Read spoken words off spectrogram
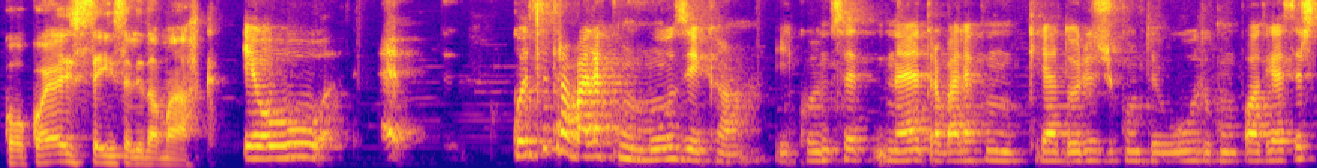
Qual, qual é a essência ali da marca? Eu... É, quando você trabalha com música e quando você né, trabalha com criadores de conteúdo, com podcasters,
